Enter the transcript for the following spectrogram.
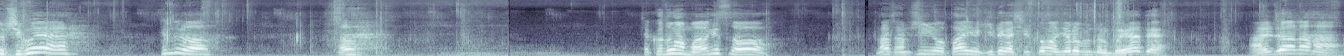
좀 쉬고 해. 힘들어. 아. 자, 그동안 뭐 하겠어? 나 잠시 요 바위에 기대가 실 동안 여러분들은 뭐 해야 돼? 알잖아.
